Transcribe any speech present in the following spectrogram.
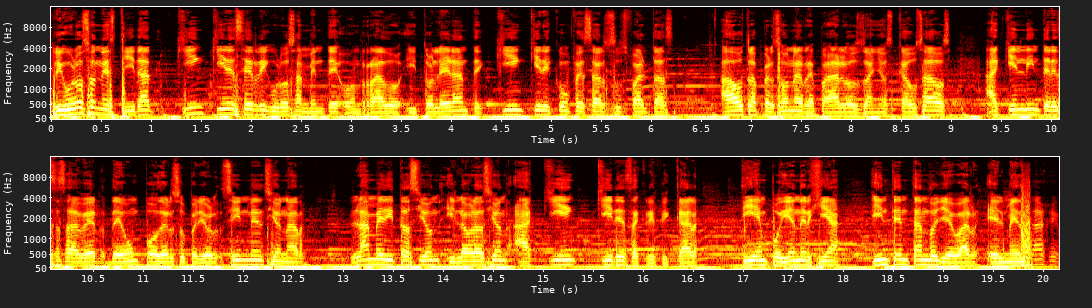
Rigurosa honestidad. ¿Quién quiere ser rigurosamente honrado y tolerante? ¿Quién quiere confesar sus faltas a otra persona y reparar los daños causados? ¿A quién le interesa saber de un poder superior sin mencionar la meditación y la oración? ¿A quién quiere sacrificar tiempo y energía intentando llevar el mensaje?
